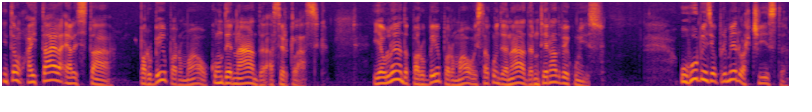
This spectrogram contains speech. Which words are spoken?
Então, a Itália ela está, para o bem ou para o mal, condenada a ser clássica. E a Holanda, para o bem ou para o mal, está condenada, não tem nada a ver com isso. O Rubens é o primeiro artista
